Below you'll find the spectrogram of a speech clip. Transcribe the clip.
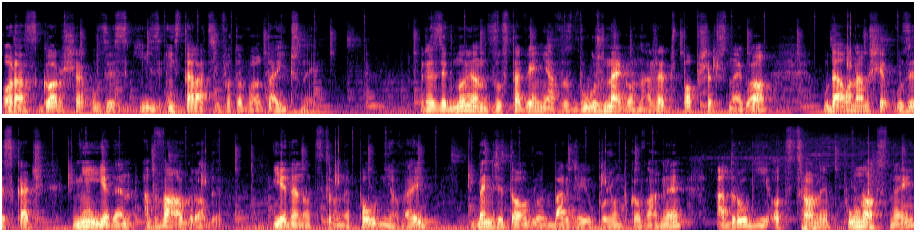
oraz gorsze uzyski z instalacji fotowoltaicznej. Rezygnując z ustawienia wzdłużnego na rzecz poprzecznego, udało nam się uzyskać nie jeden, a dwa ogrody. Jeden od strony południowej, będzie to ogród bardziej uporządkowany, a drugi od strony północnej,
